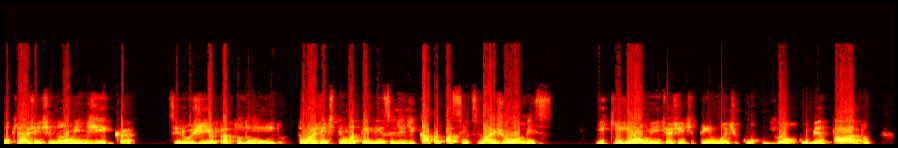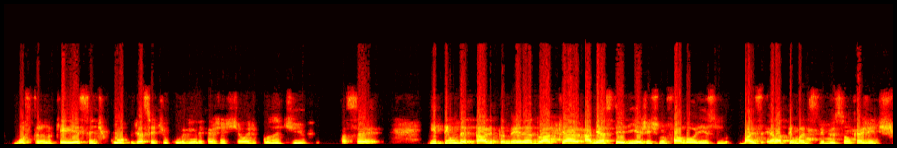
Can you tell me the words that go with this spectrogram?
Porque a gente não indica cirurgia para todo mundo. Então a gente tem uma tendência de indicar para pacientes mais jovens e que realmente a gente tem o anticorpo documentado mostrando que é esse anticorpo de acetilcolina que a gente chama de positivo, tá certo? E tem um detalhe também, né, Eduardo, que a, a miasteria, a gente não falou isso, mas ela tem uma distribuição que a gente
